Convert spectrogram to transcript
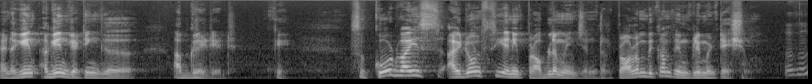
and again, again getting uh, upgraded. So code wise, I don't see any problem in general. Problem becomes implementation mm -hmm.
